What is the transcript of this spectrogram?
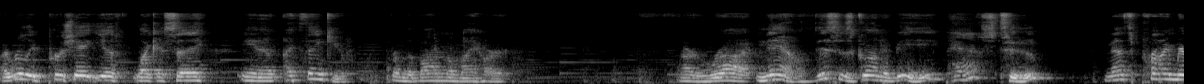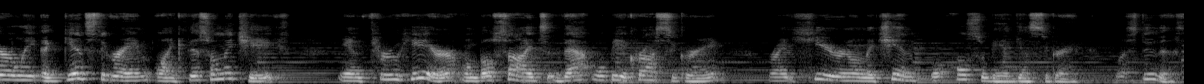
I really appreciate you, like I say, and I thank you from the bottom of my heart. All right, now this is going to be pass two, and that's primarily against the grain like this on my cheeks, and through here on both sides, that will be across the grain. Right here and on my chin will also be against the grain. Let's do this.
